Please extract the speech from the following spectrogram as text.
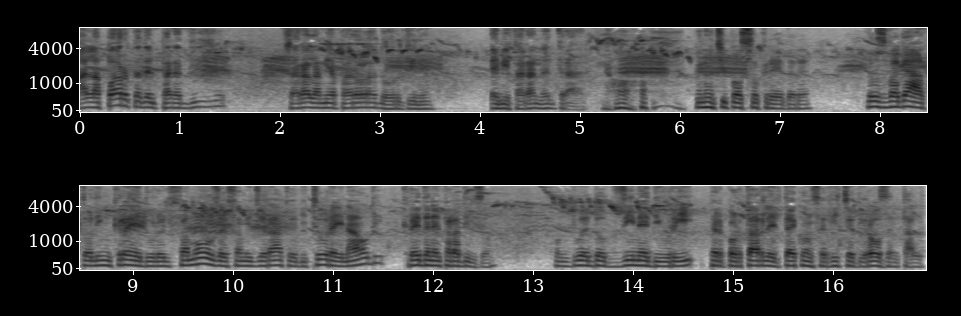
Alla porta del paradiso sarà la mia parola d'ordine e mi faranno entrare. No, non ci posso credere. Lo svagato, l'incredulo, il famoso e famigerato editore Einaudi crede nel paradiso? Con due dozzine di urì per portarle il tè con servizio di Rosenthal.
